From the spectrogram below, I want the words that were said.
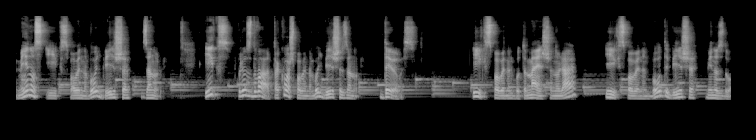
Мінус х повинно бути більше за 0. Х плюс 2 також повинно бути більше за 0. Дивимось. х повинен бути менше 0, х повинен бути більше мінус 2.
